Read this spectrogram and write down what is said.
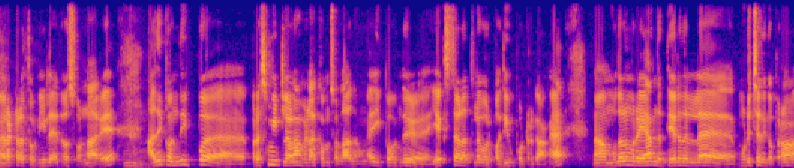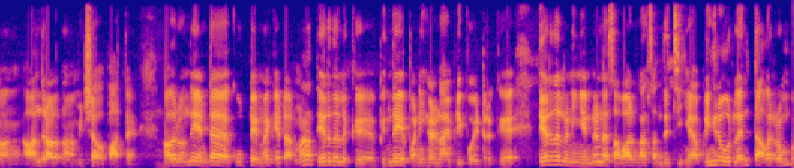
மிரட்டுற தொனியில ஏதோ சொன்னாரு. அதுக்கு வந்து இப்போ ப்ரெஸ் மீட்லலாம் விளக்கம் சொல்லாதவங்க இப்போ வந்து எக்ஸ் தளத்தில் ஒரு பதிவு போட்டிருக்காங்க. நான் முதல் முறையாக அந்த தேர்தலில் முடிச்சதுக்கப்புறம் ஆந்திரால தான் அமித்ஷாவை பார்த்தேன். அவர் வந்து என்கிட்ட கூப்பிட்டு என்ன கேட்டாருன்னா தேர்தலுக்கு பிந்தைய பணிகள்லாம் எப்படி போயிட்டு இருக்கு தேர்தலில் நீங்கள் என்னென்ன சவால்லாம் சந்திச்சீங்க? அப்படிங்கிற ஒரு லென்த் அவர் ரொம்ப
